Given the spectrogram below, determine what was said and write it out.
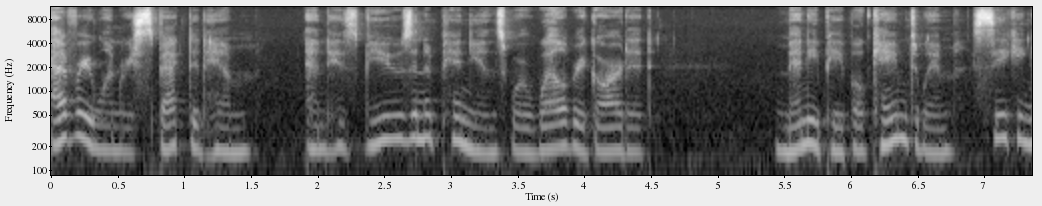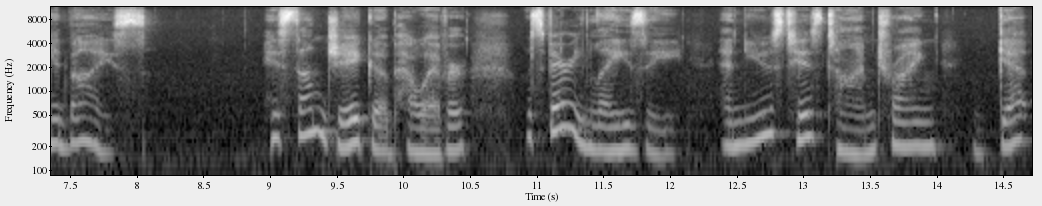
Everyone respected him, and his views and opinions were well regarded. Many people came to him seeking advice. His son Jacob, however, was very lazy and used his time trying get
